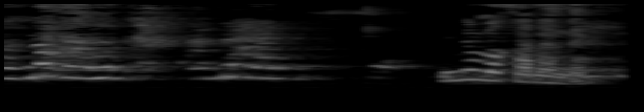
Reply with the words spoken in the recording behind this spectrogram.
mahal, mahal. Ini makanannya.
